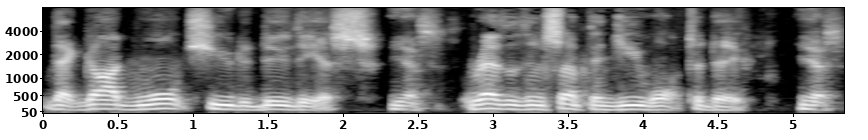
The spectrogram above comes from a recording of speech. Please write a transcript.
that God wants you to do this Yes, rather than something you want to do. Yes.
